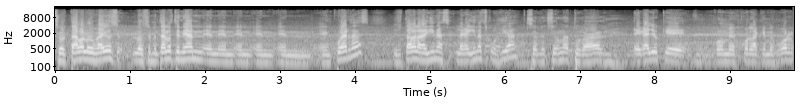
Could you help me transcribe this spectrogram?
soltaba los gallos, los cementerios los tenían en, en- en- en- en- en cuerdas y soltaba las gallinas. La gallina escogía Selección natural. el gallo que con la que mejor.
